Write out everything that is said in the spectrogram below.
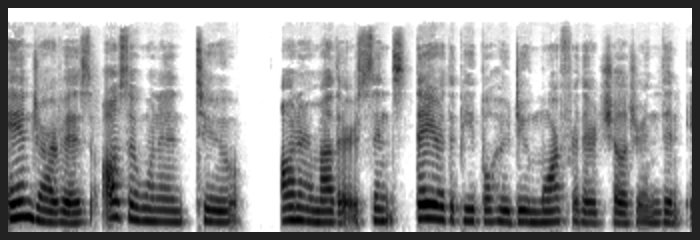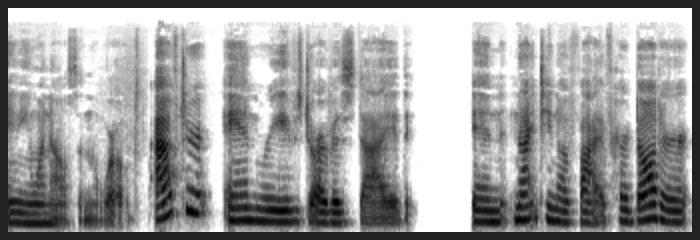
Anne Jarvis also wanted to honor mothers since they are the people who do more for their children than anyone else in the world. After Anne Reeves Jarvis died in 1905, her daughter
